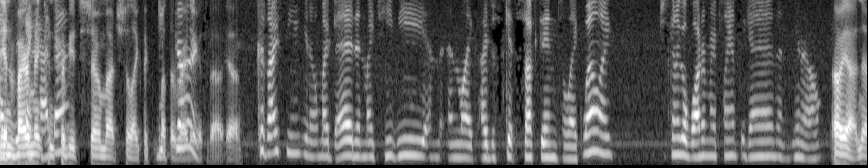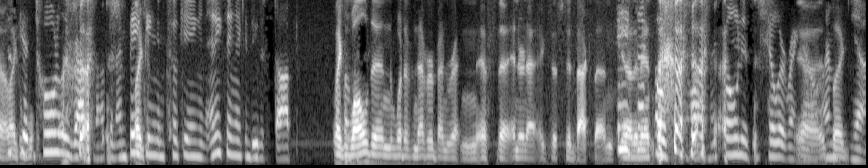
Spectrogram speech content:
the I environment had that. contributes so much to like the, what It the writing is about. Yeah. because I see, you know, my bed and my TV, and and like I just get sucked into like, well, I just gonna go water my plants again, and you know, Oh yeah. No. just like get totally wrapped up, and I'm baking and cooking and anything I can do to stop. like focusing. Walden would have never been written if the internet existed back then. You know what I mean? Oh god, my phone is a killer right Yeah, now. it's I'm, like- yeah,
